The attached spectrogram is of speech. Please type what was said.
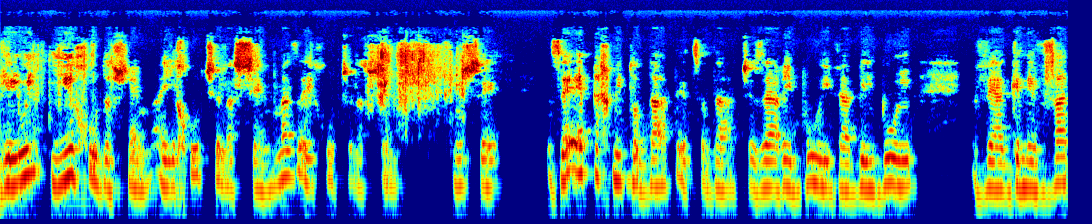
גילוי ייחוד השם, הייחוד של השם. מה זה הייחוד של השם? זה הפך מתודעת עץ הדעת, שזה הריבוי והבלבול והגנבת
